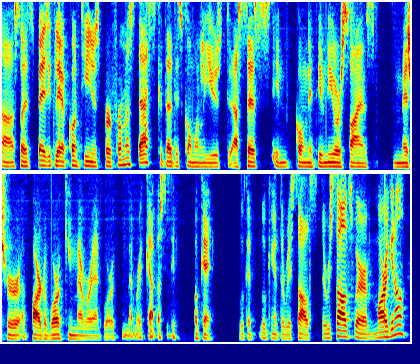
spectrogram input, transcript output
Uh, so it's basically a continuous performance task that is commonly used to assess in cognitive neuroscience measure a part of working memory and working memory capacity. Okay, look at looking at the results. The results were marginal,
